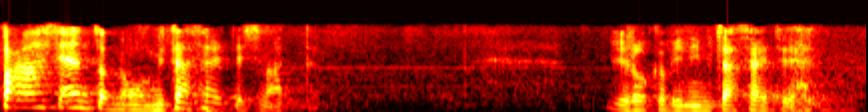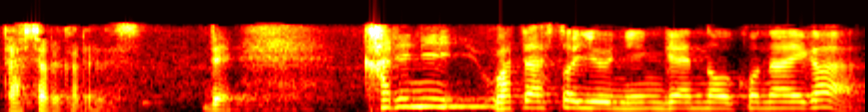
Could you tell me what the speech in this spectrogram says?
100%も満たされてしまった。喜びに満たされていらっしゃるからです。で仮に私という人間の行いが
